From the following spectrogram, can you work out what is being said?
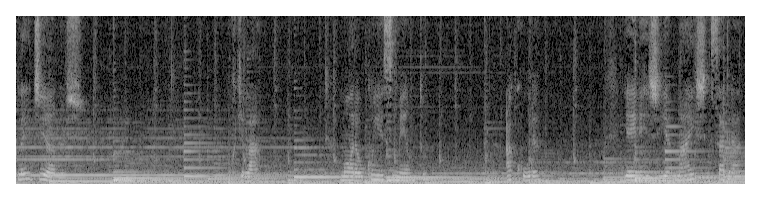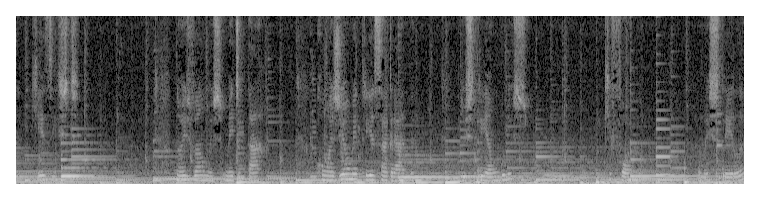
Pleidianos, porque lá mora o conhecimento, a cura e a energia mais sagrada que existe. Nós vamos meditar com a geometria sagrada dos triângulos que formam uma estrela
